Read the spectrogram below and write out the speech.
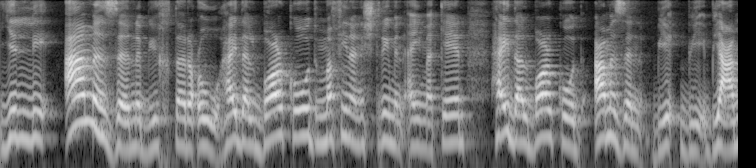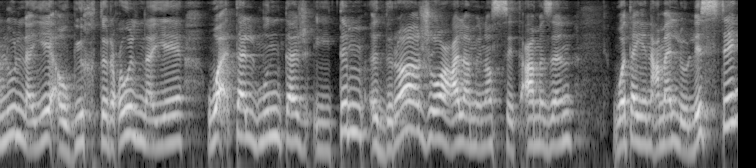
يلي امازون بيخترعوه. هيدا الباركود ما فينا نشتريه من أي مكان. هيدا الباركود امازون بي بي بيعملوا لنا إياه أو بيخترعوا لنا إياه وقت المنتج يتم إدراجه على منصة امازون وقتا ينعمل له listing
